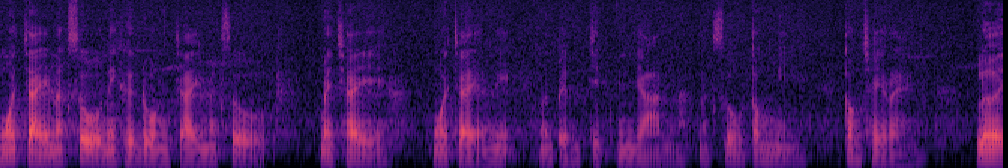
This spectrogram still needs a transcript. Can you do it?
หัวใจนักสู้นี่คือดวงใจนักสู้ ไม่ใช่หัวใจอันนี้มันเป็นจิตวิญญาณนะนักสู้ต้องมีต้องใช้แรง เลย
